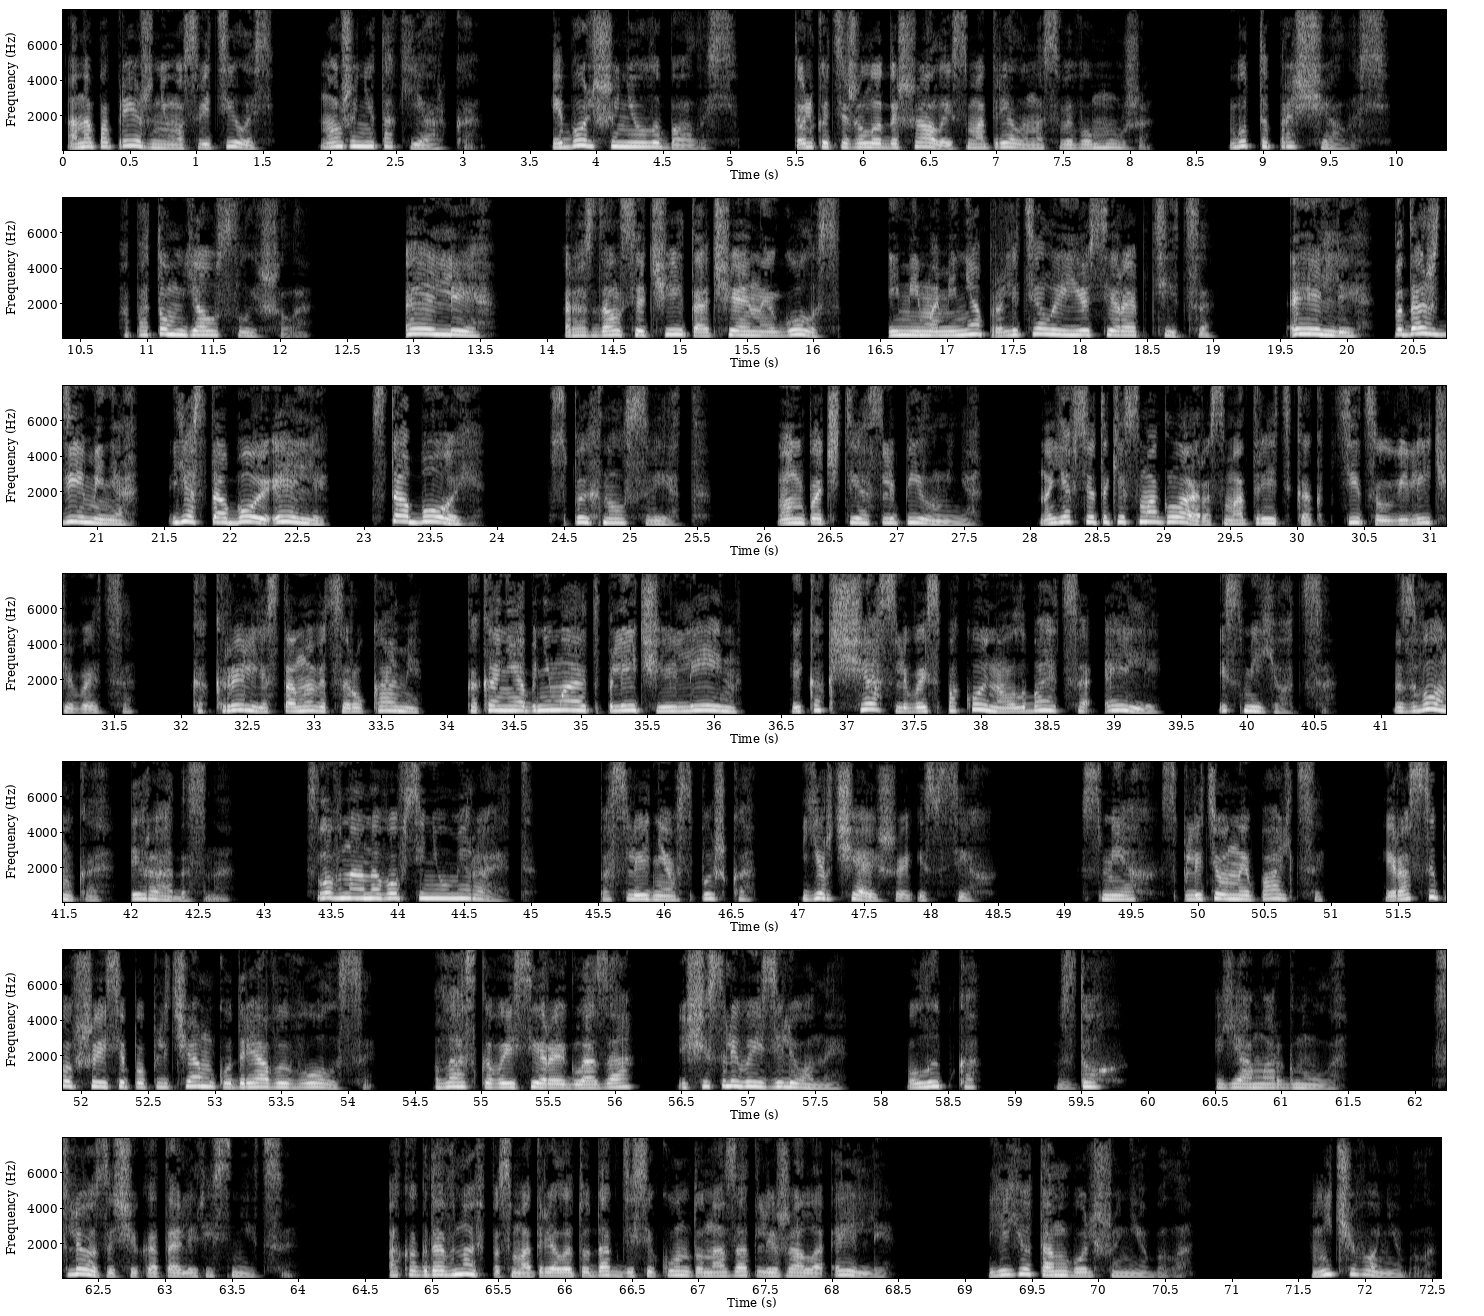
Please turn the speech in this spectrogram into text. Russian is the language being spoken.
Она по-прежнему светилась, но уже не так ярко. И больше не улыбалась, только тяжело дышала и смотрела на своего мужа, будто прощалась. А потом я услышала. «Элли!» — раздался чей-то отчаянный голос, и мимо меня пролетела ее серая птица. «Элли, подожди меня! Я с тобой, Элли! С тобой!» Вспыхнул свет. Он почти ослепил меня, но я все-таки смогла рассмотреть, как птица увеличивается, как крылья становятся руками, как они обнимают плечи Элейн, и как счастливо и спокойно улыбается Элли и смеется. Звонко и радостно, словно она вовсе не умирает. Последняя вспышка — ярчайшая из всех. Смех, сплетенные пальцы и рассыпавшиеся по плечам кудрявые волосы, ласковые серые глаза и счастливые зеленые, улыбка, вздох. Я моргнула. Слезы щекотали ресницы. А когда вновь посмотрела туда, где секунду назад лежала Элли, ее там больше не было. Ничего не было.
